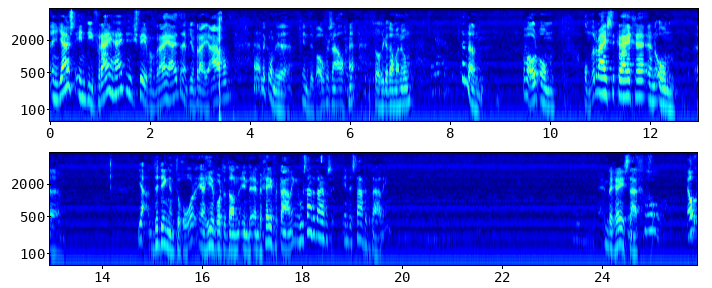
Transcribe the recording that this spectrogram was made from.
en juist in die vrijheid, in die sfeer van vrijheid, dan heb je een vrije avond. En dan kom je in de bovenzaal, hè, zoals ik het dan maar noem. En dan gewoon om onderwijs te krijgen en om uh, ja, de dingen te horen. Ja, hier wordt het dan in de MBG-vertaling. Hoe staat het eigenlijk in de Statenvertaling? MBG staat. Oh,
